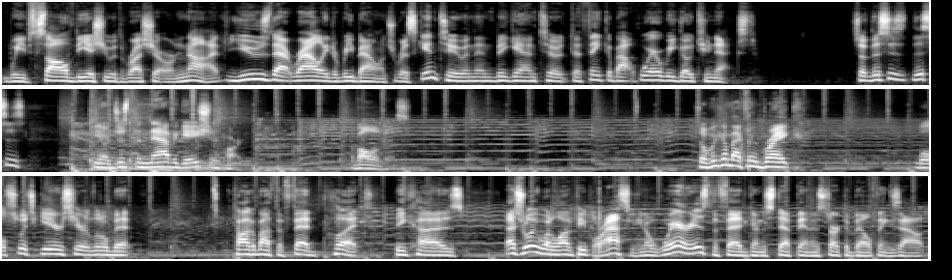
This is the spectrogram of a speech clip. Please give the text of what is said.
we've solved the issue with Russia or not, use that rally to rebalance risk into, and then begin to, to think about where we go to next. So this is this is you know just the navigation part of all of this. So when we come back from the break, we'll switch gears here a little bit, talk about the Fed put because that's really what a lot of people are asking. You know, where is the Fed going to step in and start to bail things out?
